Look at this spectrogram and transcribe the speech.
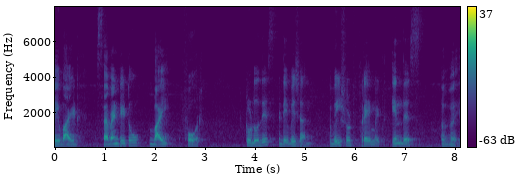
divide 72 by 4. To do this division, we should frame it in this way.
